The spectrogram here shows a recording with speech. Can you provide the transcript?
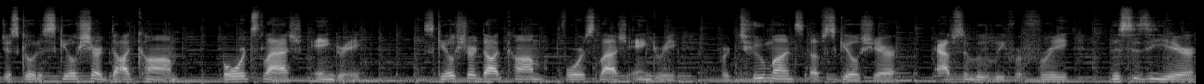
Just go to Skillshare.com forward slash angry. Skillshare.com forward slash angry for two months of Skillshare absolutely for free. This is the year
